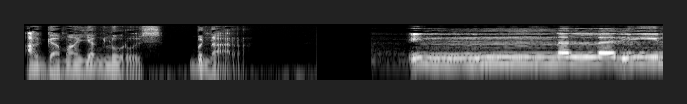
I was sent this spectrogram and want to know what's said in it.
agama yang lurus, benar. إن الذين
